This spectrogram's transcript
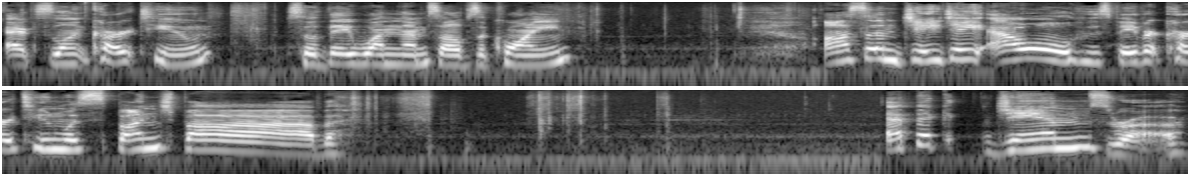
Excellent cartoon. So they won themselves a coin. Awesome JJ Owl, whose favorite cartoon was SpongeBob. Epic Jamsra.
